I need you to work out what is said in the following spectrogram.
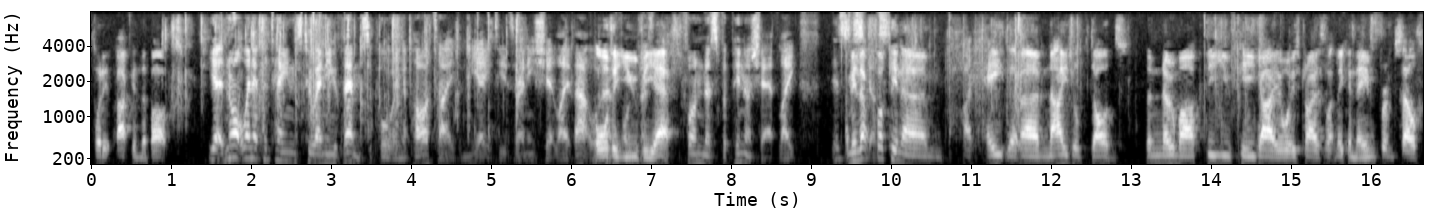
put it back in the box. Yeah, not when it pertains to any of them supporting apartheid in the 80s or any shit like that. Or their the fondness- UVF. Fondness for Pinochet. Like, it's I mean, that disgusting. fucking um, I hate that um, Nigel Dodds, the no mark DUP guy, who always tries to like make a name for himself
